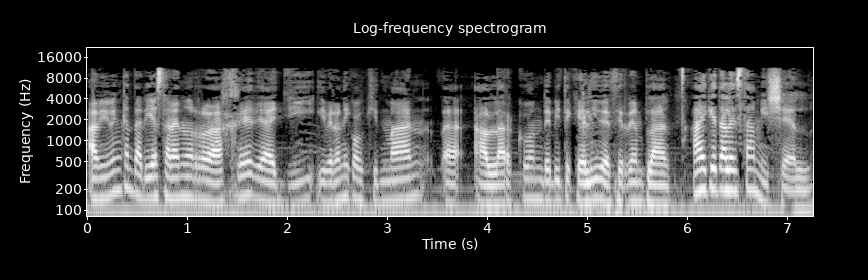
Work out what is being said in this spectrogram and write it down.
A mí me encantaría estar en el rodaje de allí y ver a Nicole Kidman eh, hablar con David E. Kelly y decirle en plan, ay, ¿qué tal está Michelle?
